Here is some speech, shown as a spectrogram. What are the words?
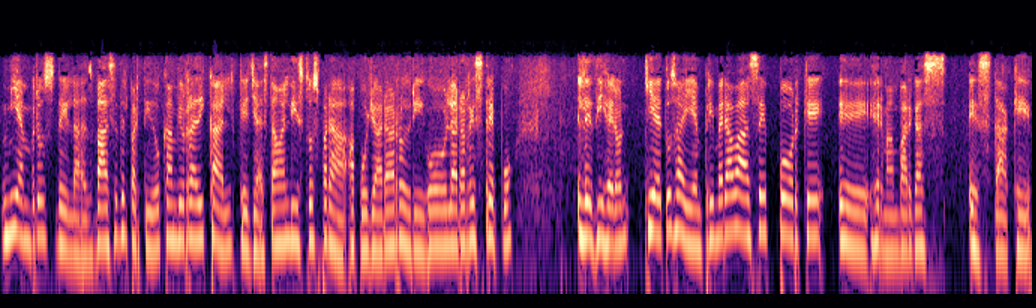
miembros de las bases del Partido Cambio Radical, que ya estaban listos para apoyar a Rodrigo Lara Restrepo, les dijeron quietos ahí en primera base porque eh, Germán Vargas está que,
